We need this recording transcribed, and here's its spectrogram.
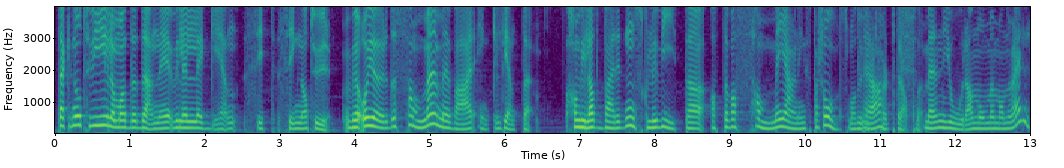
Det er ikke noe tvil om at Danny ville legge igjen sitt signatur ved å gjøre det samme med hver enkelt jente. Han ville at verden skulle vite at det var samme gjerningsperson som hadde Ja. utført drapene. Men gjorde han noe med Manuel?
